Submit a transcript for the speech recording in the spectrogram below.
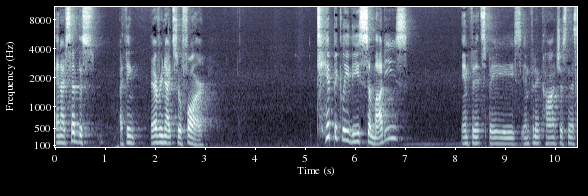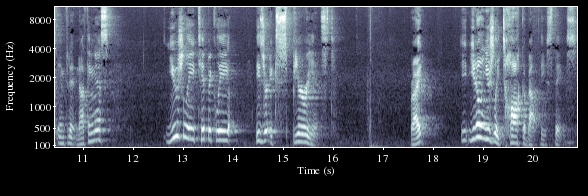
and I've said this, I think, every night so far typically these samadhis, infinite space, infinite consciousness, infinite nothingness, usually, typically, these are experienced, right? You don't usually talk about these things.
